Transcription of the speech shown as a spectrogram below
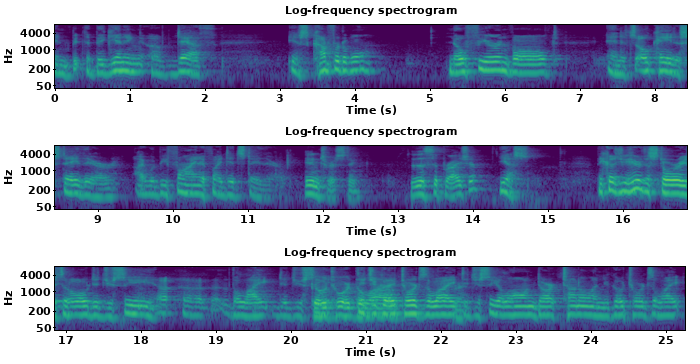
in the beginning of death is comfortable, no fear involved, and it's okay to stay there. I would be fine if I did stay there. Interesting. Did this surprise you? Yes. Because you hear the stories of, oh, did you see uh, uh, the light? Did you see? Go toward the Did you go towards the light? Did you see a long dark tunnel and you go towards the light?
